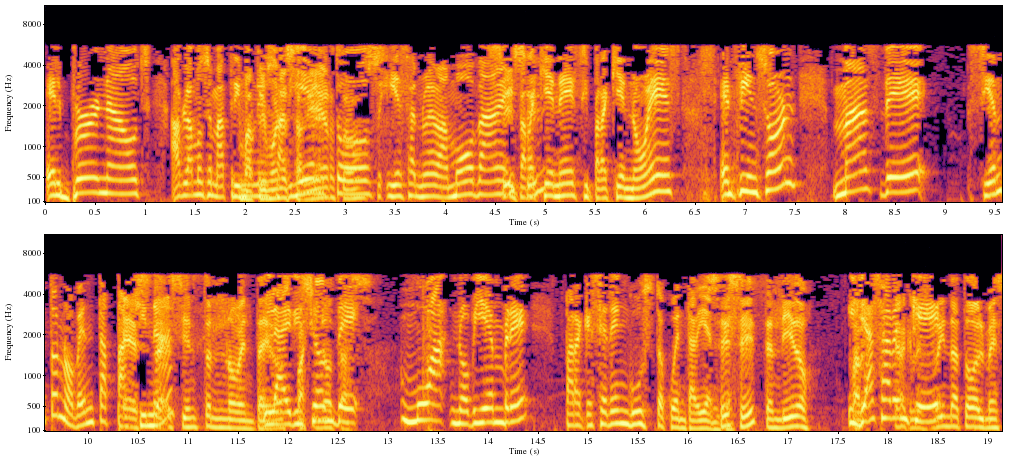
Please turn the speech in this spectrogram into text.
el burnout, hablamos de matrimonios, Matrimonios abiertos, abiertos. y esa nueva moda Sí, y para sí. quién es y para quién no es. En fin, son más de 190 páginas Este, 192 la edición de. MOA Noviembre para que se den gusto, cuenta bien. Sí, sí, tendido. Y ya saben que- rinda todo el mes.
